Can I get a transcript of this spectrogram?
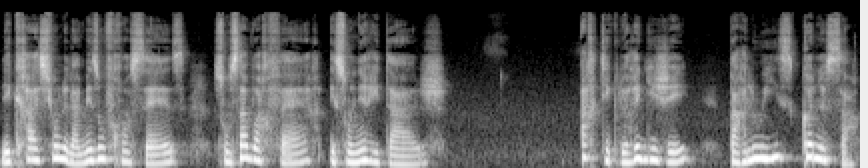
les créations de la maison française, son savoir-faire et son héritage. Article rédigé par Louise Connessat.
